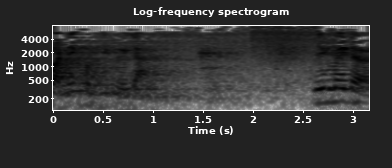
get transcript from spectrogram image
วันนี้คุณยิ้มหรือยังยิ้มไม่เถอะ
